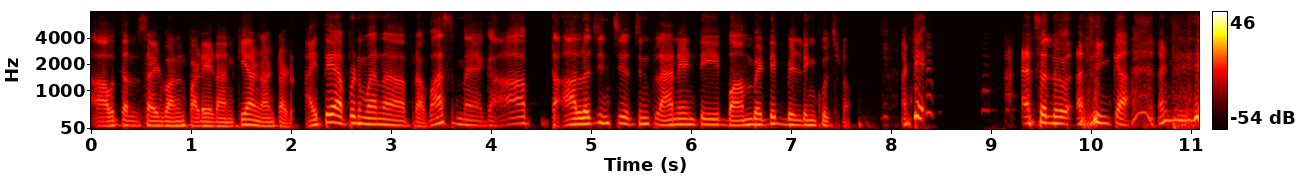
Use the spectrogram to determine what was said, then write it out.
అవతల సైడ్ వాళ్ళని పడేయడానికి అని అంటాడు. అయితే అప్పుడు మన ప్రభాస్ మెగా ఆలోచించి వచ్చిన ప్లాన్ ఏంటి? బాంబు పెట్టి బిల్డింగ్ కూల్చడం. అంటే అసలు అది ఇంకా. అంటే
